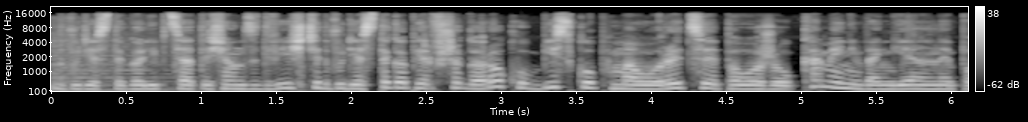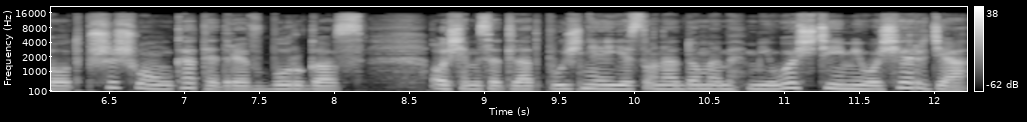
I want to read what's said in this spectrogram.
20 lipca 1221 roku biskup Maurycy położył kamień węgielny pod przyszłą katedrę w Burgos. 800 lat później jest ona domem miłości i miłosierdzia,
